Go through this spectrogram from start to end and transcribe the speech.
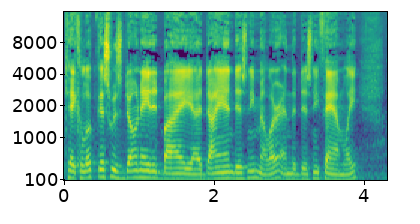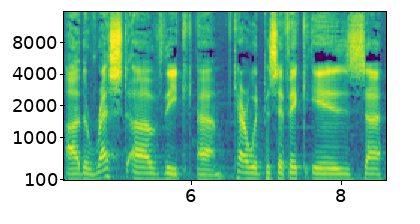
take a look. This was donated by uh, Diane Disney Miller and the Disney family. Uh, the rest of the um, Carolwood Pacific is uh,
